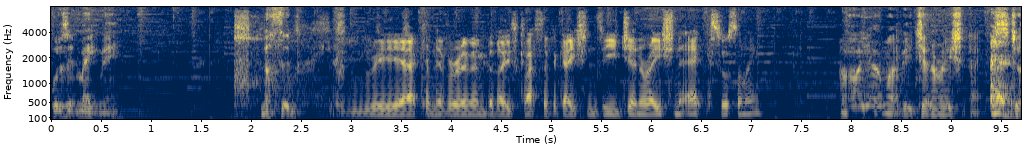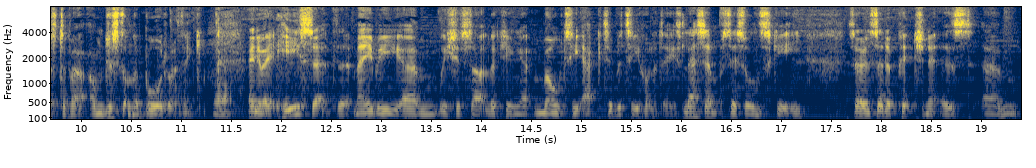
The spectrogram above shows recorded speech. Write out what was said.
What does it make me? Nothing. Yeah, I can never remember those classifications. E Generation X or something. Oh yeah, it might be Generation X. just about. I'm just on the border, I think. Yeah. Anyway, he said that maybe um, we should start looking at multi-activity holidays, less emphasis on ski. So instead of pitching it as um,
